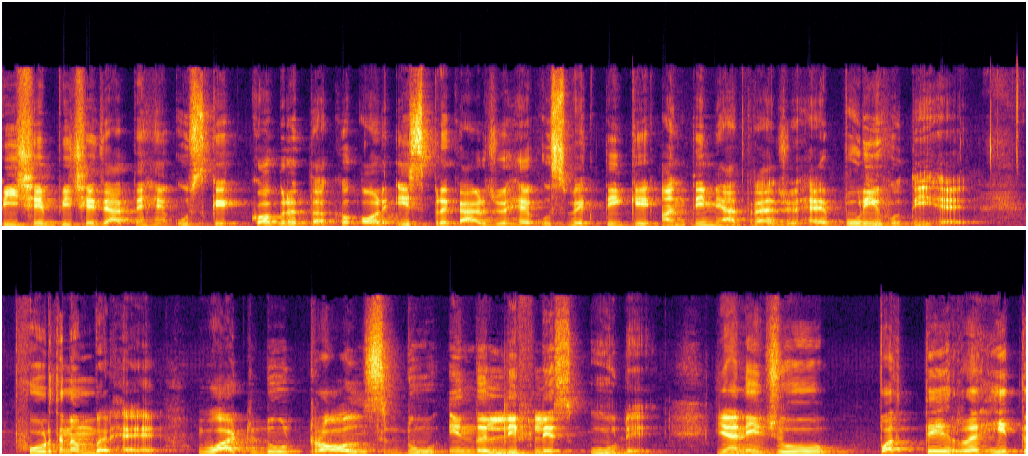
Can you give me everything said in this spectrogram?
पीछे पीछे जाते हैं उसके कब्र तक और इस प्रकार जो है, उस व्यक्ति के अंतिम यात्रा जो है, पूरी होती है। फोर्थ नंबर है what do trolls do in the leafless wood यानी जो पत्ते रहित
